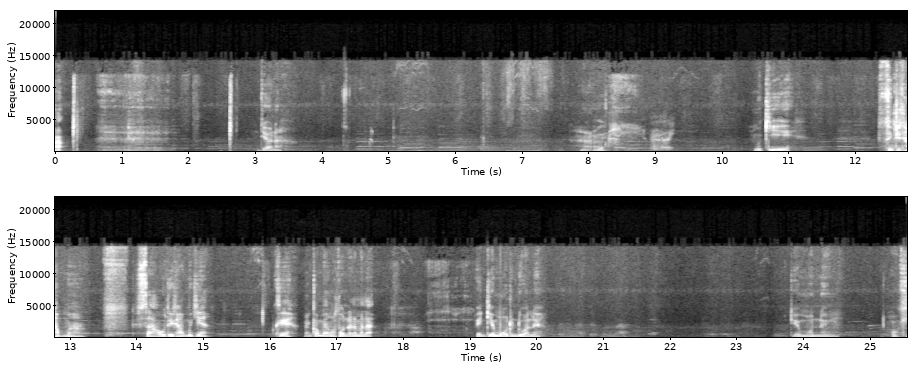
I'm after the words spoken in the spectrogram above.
อะเดี๋ยวนะเมื่อกี้ สิ่งที่ทำมา เศร้าสิครับเมื่อกี้โอเคงั้นก็ไม่ต้องสนแล้วมันละ เป็นเกมโหมดด่วนๆเลย เกมโหมดหนึ่งโอ เค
